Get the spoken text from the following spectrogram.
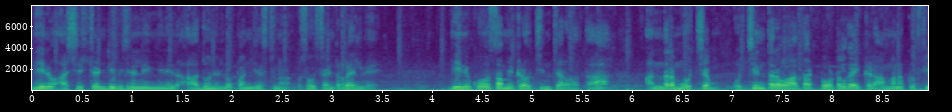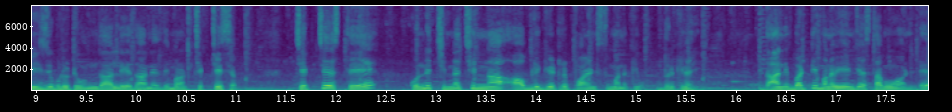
నేను అసిస్టెంట్ డివిజనల్ ఇంజనీర్ ఆధోనిలో పనిచేస్తున్నా సౌత్ సెంటర్ రైల్వే. దీనికోసం ఇక్కడ వచ్చిన తర్వాత అందరము వచ్చాం. వచ్చిన తర్వాత టోటల్గా ఇక్కడ మనకు ఫీజిబిలిటీ ఉందా లేదా అనేది మనం చెక్ చేసాం చెక్ చేస్తే కొన్ని చిన్న చిన్న ఆబ్లిగేటరీ పాయింట్స్ మనకి దొరికినాయి. దాన్ని బట్టి మనం ఏం చేస్తాము అంటే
